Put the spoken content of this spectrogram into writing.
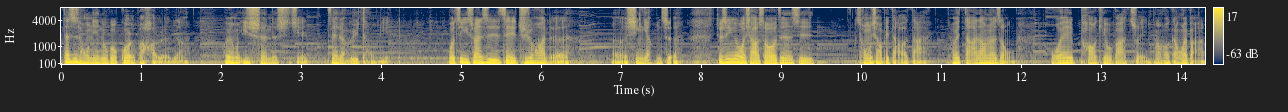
但是童年如果过得不好人啊，会用一生的时间在疗愈童年。我自己算是这一句话的呃信仰者，就是因为我小时候真的是从小被打到大，会打到那种我会跑给我爸嘴，然后赶快把。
